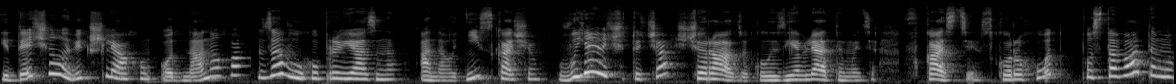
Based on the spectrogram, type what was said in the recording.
Іде чоловік шляхом, одна нога за вухо прив'язана, а на одній скаче. В уяві читача щоразу, коли з'являтиметься в казці скороход, поставатиме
